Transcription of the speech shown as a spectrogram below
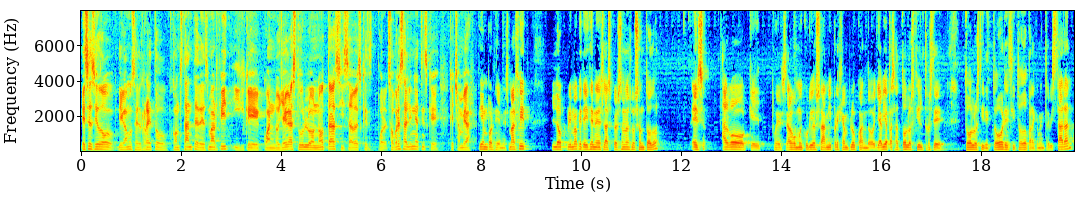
Ese ha sido, digamos, el reto constante de SmartFit y que cuando llegas tú lo notas y sabes que sobre esa línea tienes que, que chambear. 100%. SmartFit, lo primero que te dicen es las personas lo son todo. Es algo que, pues, algo muy curioso. A mí, por ejemplo, cuando ya había pasado todos los filtros de todos los directores y todo para que me entrevistaran,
